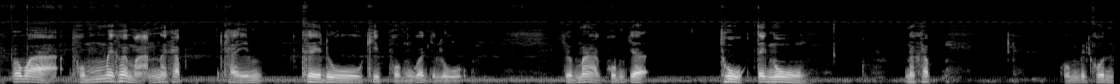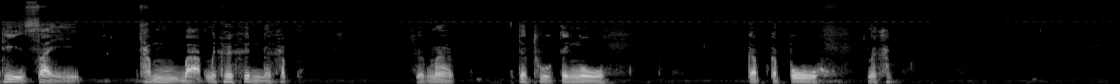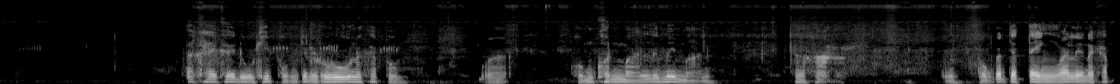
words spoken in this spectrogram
เพราะว่าผมไม่ค่อยหมานนะครับ ใครเคยดูคลิปผมก็จะรู้ ส่วนมากผมจะถูกแต่งูนะครับ ผมเป็นคนที่ใส่ทำบาปไม่ค่อยขึ้นนะครับ ส่วนมากจะถูกแต่งูกับกระปูนะครับ ถ้าใครเคยดูคลิปผมจะรู้นะครับผมว่าผมคนหมานหรือไม่หมานผมก็จะเต็งไว้เลยนะครับ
